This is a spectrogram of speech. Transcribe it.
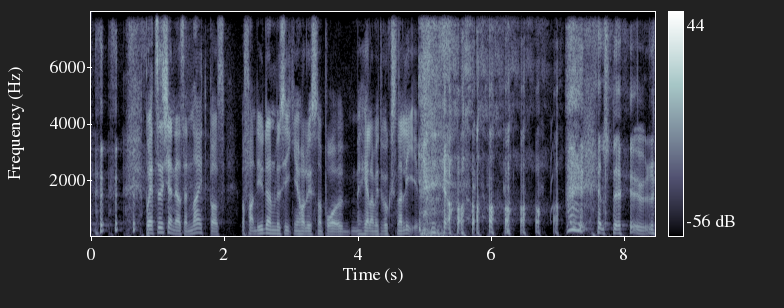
på ett sätt känner jag såhär, Nightbus, vad fan det är ju den musiken jag har lyssnat på hela mitt vuxna liv. Ja, eller hur?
